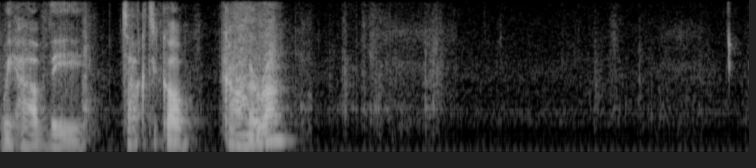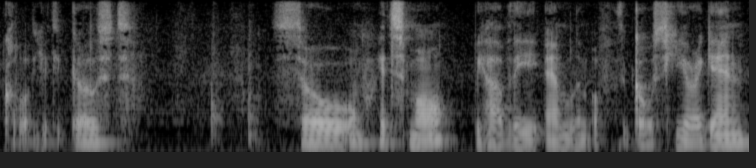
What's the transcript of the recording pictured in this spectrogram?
we have the tactical camera Call of Duty Ghost. So oh, it's small. We have the emblem of the ghost here again.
